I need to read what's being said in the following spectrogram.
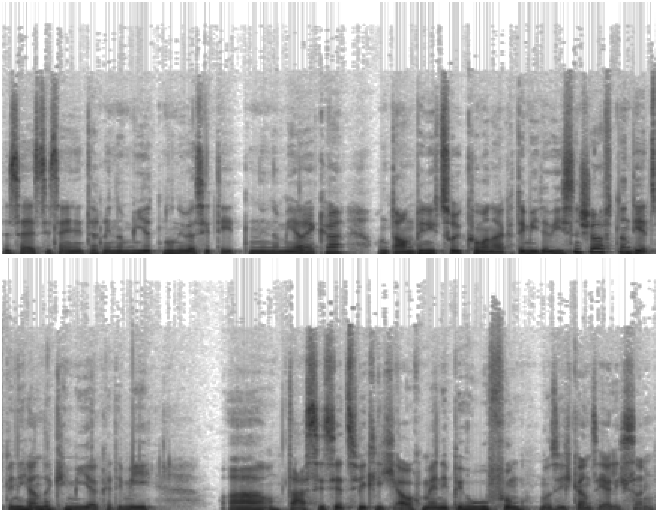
Das heißt, es ist eine der renommierten Universitäten in Amerika. Und dann bin ich zurückgekommen an die Akademie der Wissenschaften und jetzt bin ich an der Chemieakademie. Äh, und das ist jetzt wirklich auch meine Berufung, muss ich ganz ehrlich sagen.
